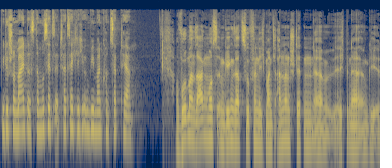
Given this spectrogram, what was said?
wie du schon meintest, da muss jetzt tatsächlich irgendwie mal ein Konzept her. Obwohl man sagen muss, im Gegensatz zu, finde ich, manch anderen Städten, äh, ich bin ja irgendwie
